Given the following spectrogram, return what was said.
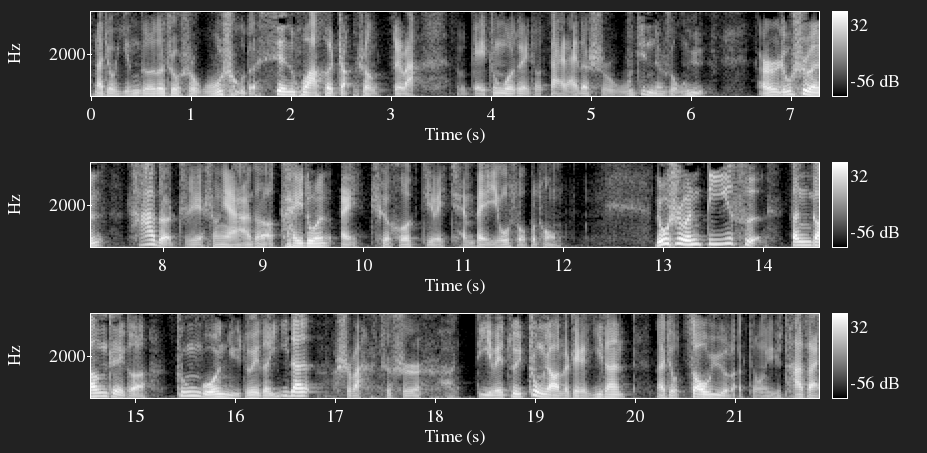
那就赢得的就是无数的鲜花和掌声，对吧？给中国队就带来的是无尽的荣誉。而刘诗雯她的职业生涯的开端，哎，却和几位前辈有所不同。刘诗雯第一次担纲这个中国女队的一单，是吧？就是地位最重要的这个一单。那就遭遇了等于他在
